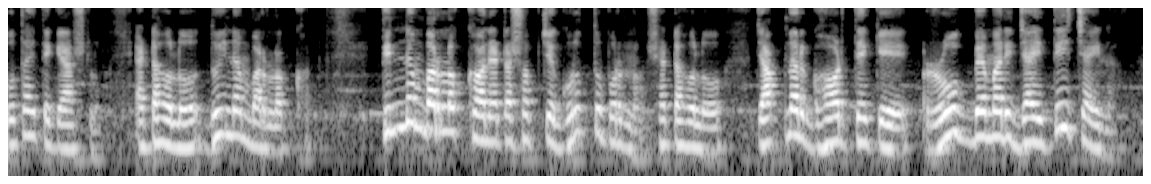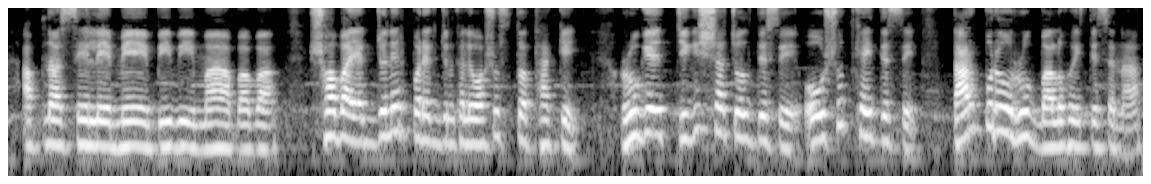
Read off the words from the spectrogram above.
কোথায় থেকে আসলো। এটা হলো দুই নাম্বার লক্ষণ। তিন নাম্বার লক্ষণ এটা সবচেয়ে গুরুত্বপূর্ণ, সেটা হলো যে আপনার ঘর থেকে রোগ বেমারি যাইতেই চাই না। আপনার ছেলে, মেয়ে, বিবি, মা, বাবা, সবাই একজনের পর একজন খালি অসুস্থ থাকে। রোগের চিকিৎসা চলতেছে, ঔষধ খাইতেছে, তারপরেও রোগ ভালো হইতেছে না।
